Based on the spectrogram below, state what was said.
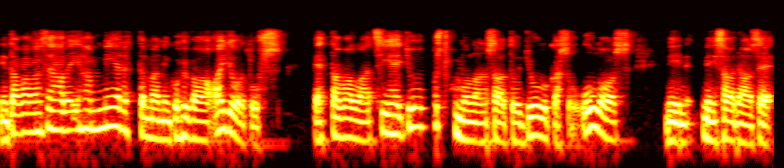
niin tavallaan se oli ihan mielettömän niin kuin hyvä ajoitus, että tavallaan että siihen just kun me ollaan saatu julkaisu ulos, niin, niin saadaan se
